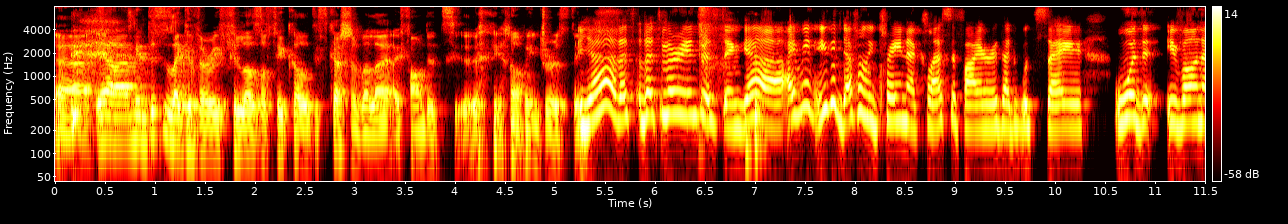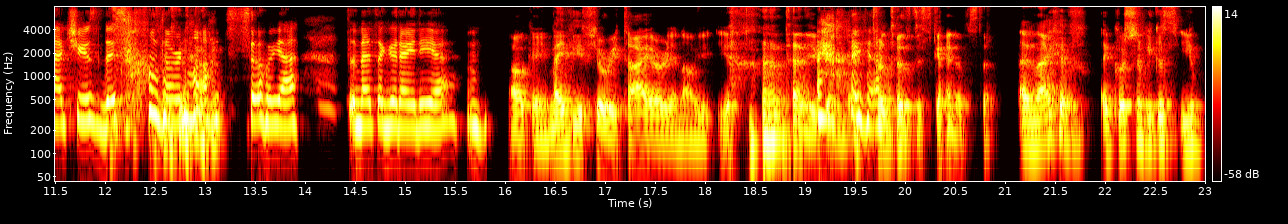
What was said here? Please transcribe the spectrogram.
uh, yeah, I mean, this is like a very philosophical discussion, but I, I found it, uh, you know, interesting. Yeah, that's that's very interesting. Yeah, I mean, you could definitely train a classifier that would say, would Ivona choose this one or not? so yeah, so that's a good idea. Okay, maybe if you retire, you know, you, you then you can uh, yeah. produce this kind of stuff. And I have a question because you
